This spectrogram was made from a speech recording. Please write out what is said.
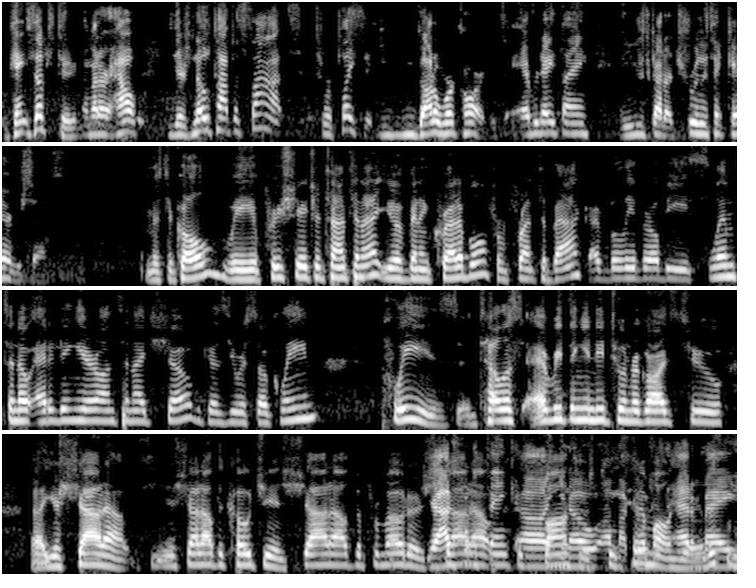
You can't substitute it. No matter how, there's no type of science to replace it. You, you got to work hard. It's an everyday thing, and you just got to truly take care of yourself. Mr. Cole, we appreciate your time tonight. You have been incredible from front to back. I believe there will be slim to no editing here on tonight's show because you were so clean. Please tell us everything you need to in regards to uh, your shout outs. You shout out the coaches, shout out the promoters. Yeah, I just want to thank uh, you know uh, my coaches Adam Mays,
